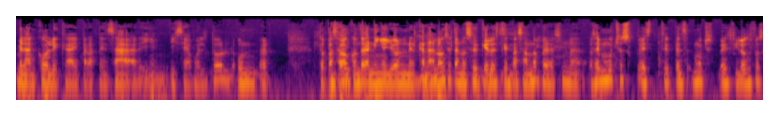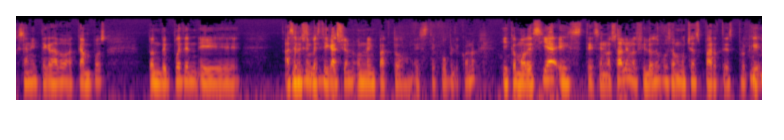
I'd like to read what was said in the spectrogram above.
melancólica y para pensar y, y se ha vuelto un lo pasaban cuando era niño yo en el canal 11, no sé qué lo esté pasando, pero es una, o sea, hay muchos, este, muchos eh, filósofos que se han integrado a campos donde pueden eh, hacer esa investigación un impacto este público, ¿no? Y como decía, este se nos salen los filósofos a muchas partes porque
